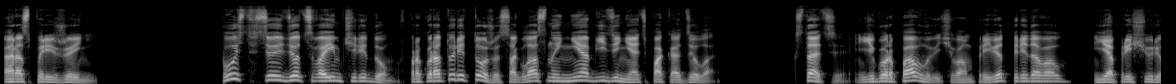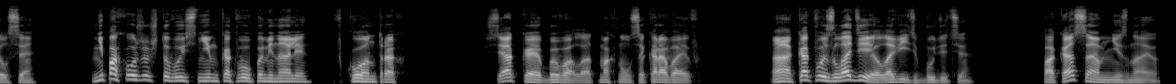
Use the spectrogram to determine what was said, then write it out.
а распоряжений. Пусть все идет своим чередом. В прокуратуре тоже согласны не объединять пока дела. Кстати, Егор Павлович вам привет передавал. Я прищурился. Не похоже, что вы с ним, как вы упоминали, в контрах. «Всякое бывало», — отмахнулся Караваев. «А как вы злодея ловить будете?» «Пока сам не знаю.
